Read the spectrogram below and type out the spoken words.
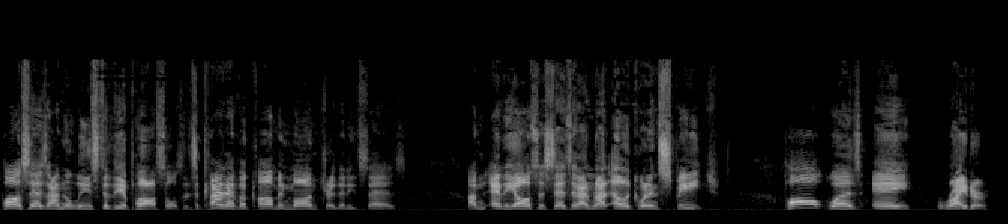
Paul says, I'm the least of the apostles. It's a kind of a common mantra that he says. Um, and he also says that I'm not eloquent in speech. Paul was a writer,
